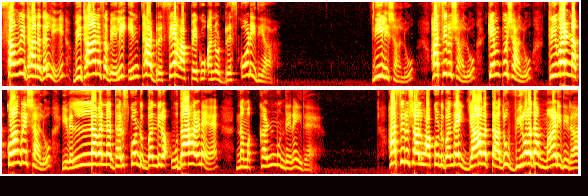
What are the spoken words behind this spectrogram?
ಸಂವಿಧಾನದಲ್ಲಿ ವಿಧಾನಸಭೆಯಲ್ಲಿ ಇಂಥ ಡ್ರೆಸ್ಸೇ ಹಾಕಬೇಕು ಅನ್ನೋ ಡ್ರೆಸ್ ಕೋಡ್ ಇದೆಯಾ? ನೀಲಿ ಶಾಲು, ಹಸಿರು ಶಾಲು, ಕೆಂಪು ಶಾಲು, ತ್ರಿವರ್ಣ ಕಾಂಗ್ರೆಸ್ ಶಾಲು, ಇವೆಲ್ಲವನ್ನ ಧರಿಸ್ಕೊಂಡು ಬಂದಿರೋ ಉದಾಹರಣೆ ನಮ್ಮ ಕಣ್ಮುಂದೆನೇ ಇದೆ. ಹಸಿರು ಶಾಲು ಹಾಕೊಂಡು ಬಂದ್ರೆ ಯಾವತ್ತಾದ್ರೂ ವಿರೋಧ ಮಾಡಿದೀರಾ?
